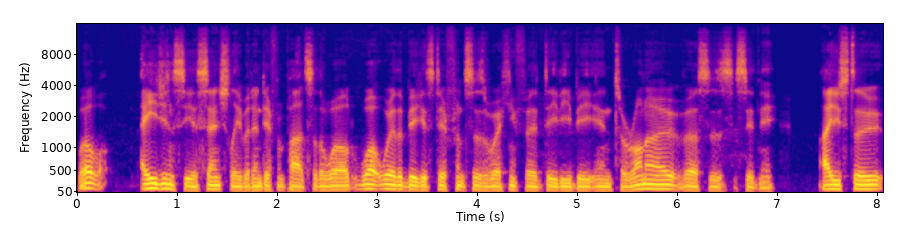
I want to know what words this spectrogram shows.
well, agency essentially, but in different parts of the world. What were the biggest differences working for DDB in Toronto versus Sydney? I used to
